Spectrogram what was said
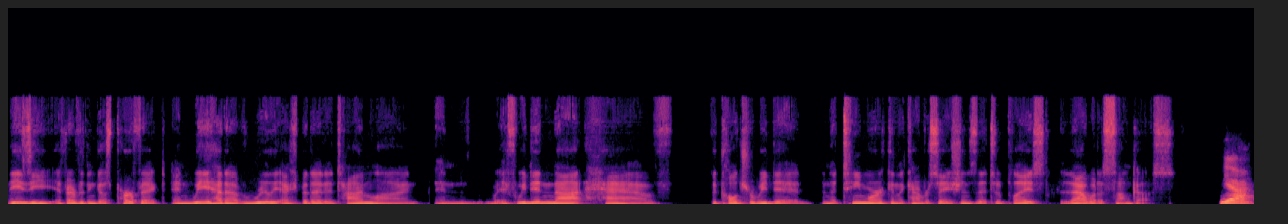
easy if everything goes perfect. And we had a really expedited timeline. And if we did not have the culture we did and the teamwork and the conversations that took place that would have sunk us. Yeah.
